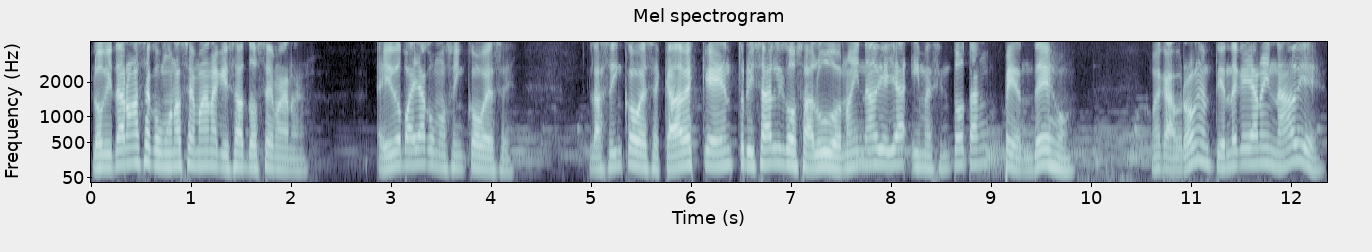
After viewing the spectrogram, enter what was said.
Lo quitaron hace como una semana, quizás dos semanas. He ido para allá como cinco veces. Las cinco veces. Cada vez que entro y salgo, saludo. No hay nadie allá y me siento tan pendejo. Pues cabrón, entiende que ya no hay nadie.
